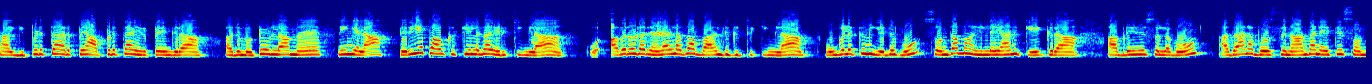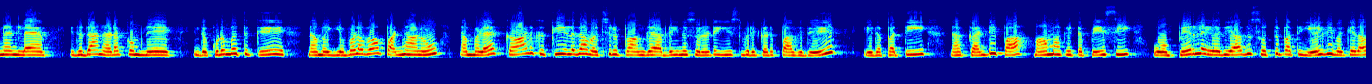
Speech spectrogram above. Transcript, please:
நான் இப்படித்தான் இருப்பேன் அப்படித்தான் இருப்பேங்கிறா. அது மட்டும் இல்லாம நீங்களாம் பெரியப்பாவுக்கு கீழே தான் இருக்கீங்களா? அவரோட நிழல தான் வாழ்ந்துகிட்டு இருக்கீங்களா? உங்களுக்குன்னு எதுவும் சொந்தமா இல்லையான்னு கேக்குறா அப்படின்னு சொல்லவும் அதான போஸ் நான் தான் நேத்தே சொன்னேன்ல இதுதான் நடக்கும்னு. இந்த குடும்பத்துக்கு நம்ம எவ்வளவோ பண்ணாலும் நம்மள காலுக்கு கீழே தான் வச்சிருப்பாங்க அப்படின்னு சொல்லிட்டு ஈஸ்வரி கடுப்பாகுது. இத பத்தி நான் கண்டிப்பா மாமா கிட்ட பேசி உன் பேர்ல எதையாவது சொத்து பத்தி எழுதி வைக்கதா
